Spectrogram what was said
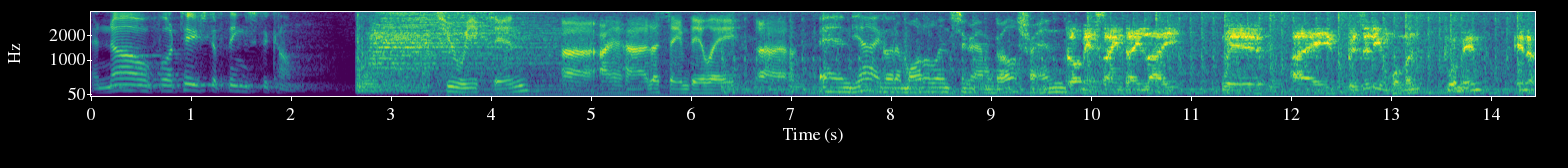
And now for a taste of things to come. Two weeks in, uh, I had a same day lay. Uh, And yeah, I got a model Instagram girlfriend. got me a same day lay with a Brazilian woman, woman in a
